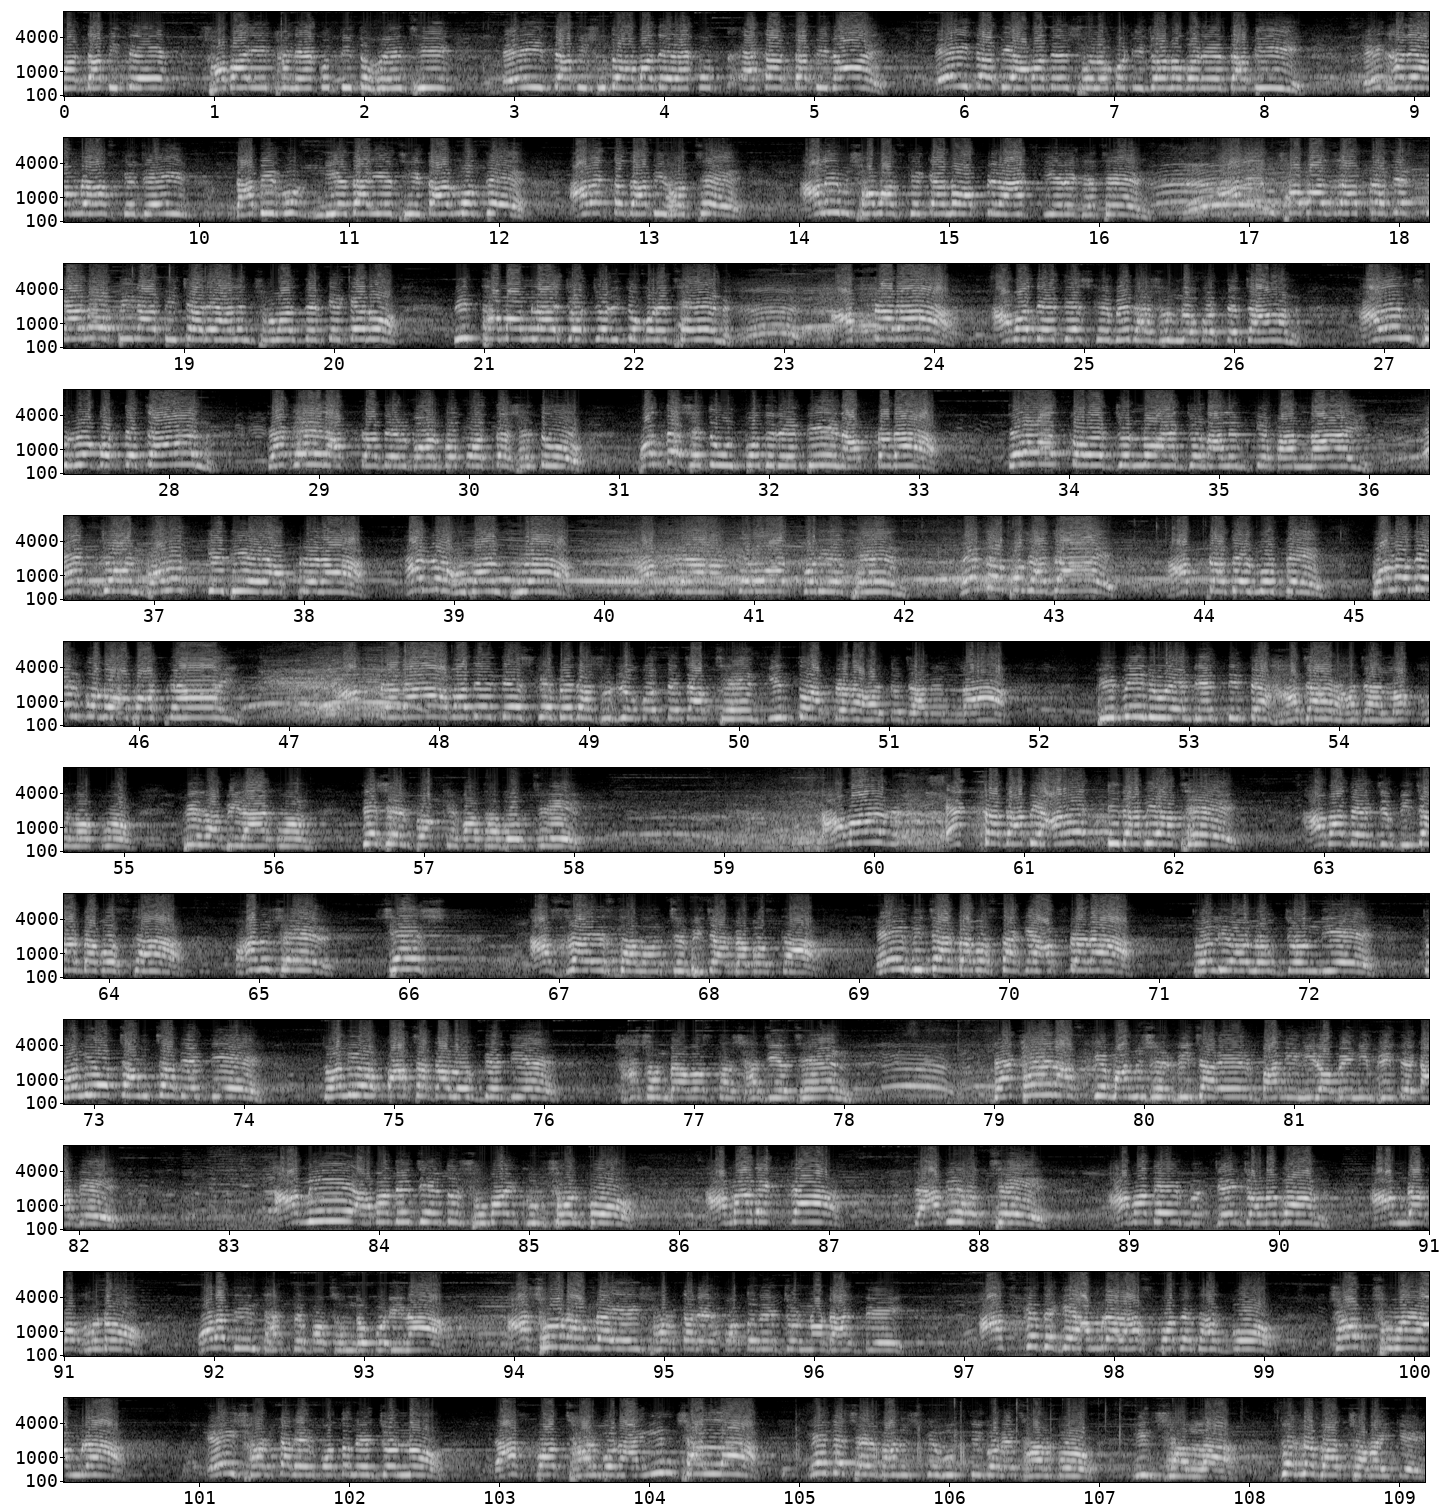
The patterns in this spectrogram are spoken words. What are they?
দাবিতে সবাই এখানে একত্রিত হয়েছি। এই দাবি শুধু আমাদের এক- একার দাবি নয় এই দাবি আমাদের ষোলো কোটি জনগণের দাবি। এখানে আমরা আজকে যেই দাবি নিয়ে দাঁড়িয়েছি তার মধ্যে আরেকটা দাবি হচ্ছে আলিম সমাজকে কেন আপনারা আটকিয়ে রেখেছেন? আলিম সমাজরা আপনাদের কেন বিনা বিচারে আলিম সমাজদেরকে কেন মিথ্যা মামলায় জর্জরিত করেছেন? আপনারা আমাদের দেশকে মেধা শূন্য করতে চান আইন শূন্য করতে চান? আপনাদের গর্ব পদ্মা সেতু। পদ্মা সেতু উদ্বোধনের দিন আপনারা তেলাওয়াত করার জন্য একজন আলেমকে পান নাই, একজন বলদকে দিয়ে আপনারা আমাদের দেশকে কিন্তু আপনারা হয়তো জানেন না বিপিনুরের নেতৃত্বে হাজার হাজার লক্ষ লক্ষ মেধাবীরা এখন দেশের পক্ষে কথা বলছে। আমার একটা দাবি, আরও একটি দাবি আছে। আমাদের যে বিচার ব্যবস্থা, মানুষের শেষ আশ্রয়স্থল হচ্ছে বিচার ব্যবস্থা। এই বিচার ব্যবস্থাকে আপনারা দলীয় লোকজন দিয়ে, দলীয় চামচাদের দিয়ে, দলীয় পাঁচাটা লোকদের দিয়ে শাসন ব্যবস্থা সাজিয়েছেন। দেখেন আজকে মানুষের বিচারের বাণী নীরবে নিভৃতে কাঁদে। আমি, আমাদের যেহেতু সময় খুব স্বল্প, আমার একটা দাবি হচ্ছে আমাদের যে জনগণ আমরা কখনো পরাধীন থাকতে পছন্দ করি না। আসুন আমরা এই সরকারের পতনের জন্য ডাক দেই। আজকে থেকে আমরা রাজপথে থাকব। সব সময় আমরা এই সরকারের পতনের জন্য রাজপথ ছাড়বো না। ইনশাল্লাহ এদেশের মানুষকে মুক্তি করে ছাড়বো। ইনশাল্লাহ। ধন্যবাদ সবাইকে।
